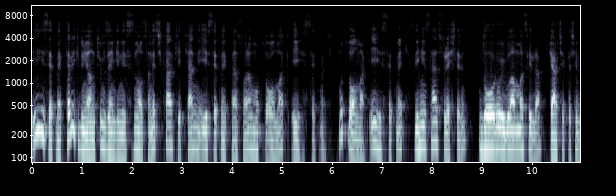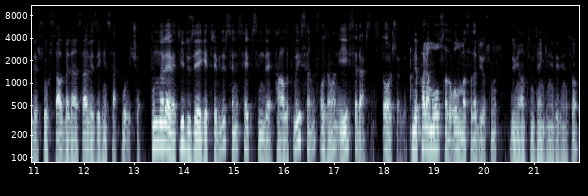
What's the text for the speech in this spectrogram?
İyi hissetmek. Tabii ki dünyanın tüm zenginliği sizin olsa ne çıkar ki? Kendini iyi hissetmekten sonra mutlu olmak, iyi hissetmek. Mutlu olmak, iyi hissetmek zihinsel süreçlerin doğru uygulanmasıyla gerçekleşebilir. Ruhsal, bedensel ve zihinsel bu üçü. Bunları evet bir düzeye getirebilirseniz hepsinde sağlıklıysanız o zaman iyi hissedersiniz. Doğru söylüyorsunuz. Ve param olsa da olmasa da diyorsunuz. Dünyanın tüm zenginliği dediğiniz o.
